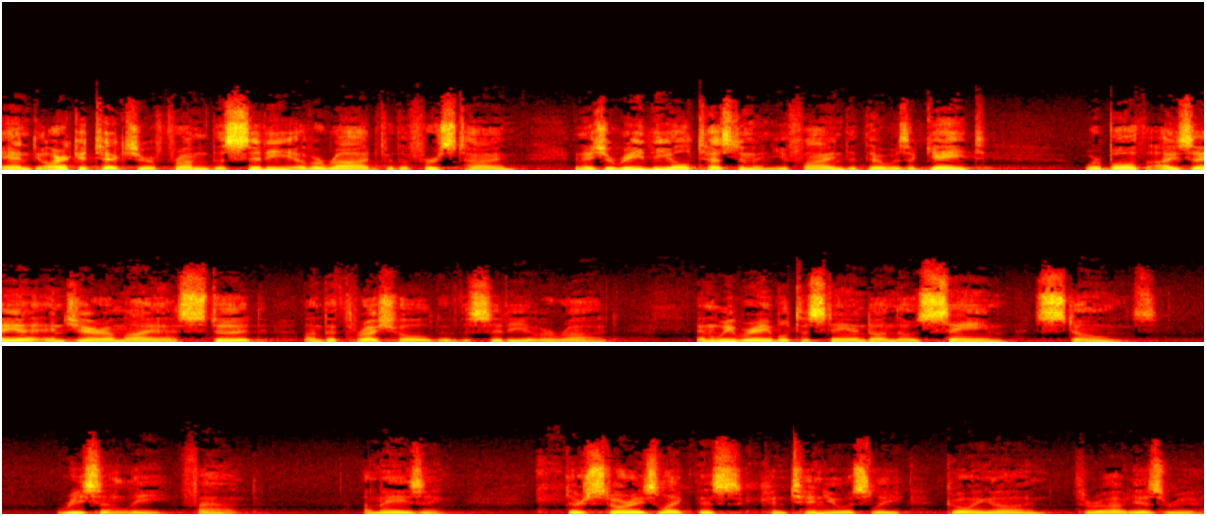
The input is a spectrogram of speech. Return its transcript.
and architecture from the city of Arad for the first time. And as you read the Old Testament, you find that there was a gate where both Isaiah and Jeremiah stood on the threshold of the city of Arad. And we were able to stand on those same stones, recently found. Amazing. There's stories like this continuously going on throughout Israel.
